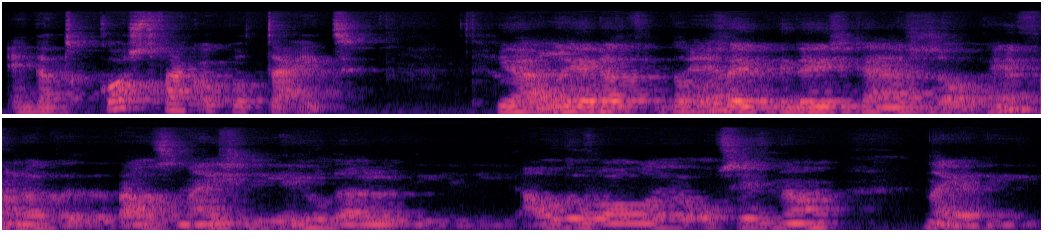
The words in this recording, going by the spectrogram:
En dat kost vaak ook wel tijd. Ja, Om- nou ja, dat, dat begreep ik in deze casus ook. Hè? Van dat, dat oudste meisje die heel duidelijk die, die ouderrol eh, op zich nam. Nou ja, die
